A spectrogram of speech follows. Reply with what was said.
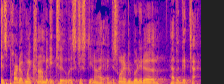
is part of my comedy too. It's just you know, I, I just want everybody to have a good time.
